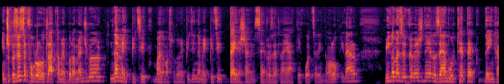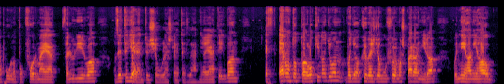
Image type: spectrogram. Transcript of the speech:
Én csak az összefoglalót láttam ebből a meccsből, nem egy picit, majdnem azt mondom, egy picit, nem egy picit, teljesen szervezetlen játék volt szerintem a Lokinál. Míg a mezőkövesnél az elmúlt hetek, de inkább hónapok formáját felülírva, azért egy jelentős javulást lehetett látni a játékban. Ezt elrontotta a Loki nagyon, vagy a köves javul föl most már annyira, hogy néha-néha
